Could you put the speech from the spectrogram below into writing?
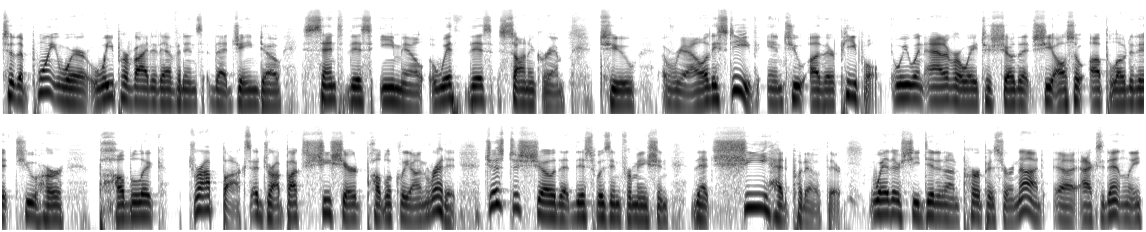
to the point where we provided evidence that Jane Doe sent this email with this sonogram to Reality Steve and to other people. We went out of our way to show that she also uploaded it to her public Dropbox, a Dropbox she shared publicly on Reddit, just to show that this was information that she had put out there. Whether she did it on purpose or not, uh, accidentally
